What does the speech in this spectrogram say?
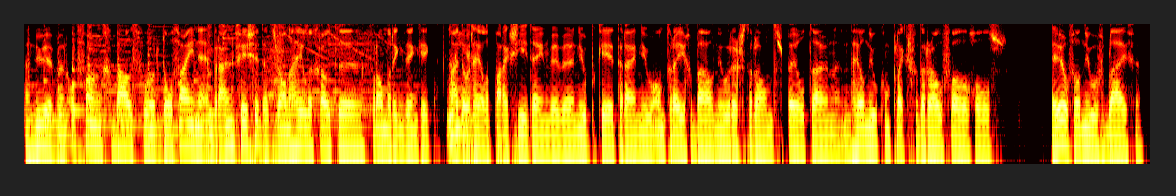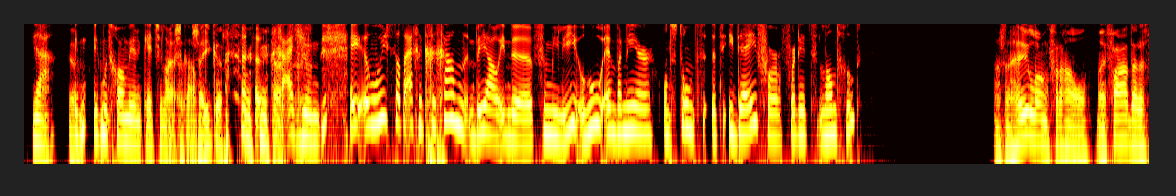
En nu hebben we een opvang gebouwd voor dolfijnen en bruinvissen. Dat is wel een hele grote verandering, denk ik. Maar ja. door het hele park zie je het heen. We hebben een nieuw parkeerterrein, nieuw entreegebouw, nieuw restaurant, speeltuin. Een heel nieuw complex voor de roofvogels. Heel veel nieuwe verblijven. Ja, Ja. Ik, ik moet gewoon weer een keertje Ja, langskomen. zeker. Ga ik doen. Hey, hoe is dat eigenlijk gegaan bij jou in de familie? Hoe en wanneer ontstond het idee voor, voor dit landgoed? Dat is een heel lang verhaal. Mijn vader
